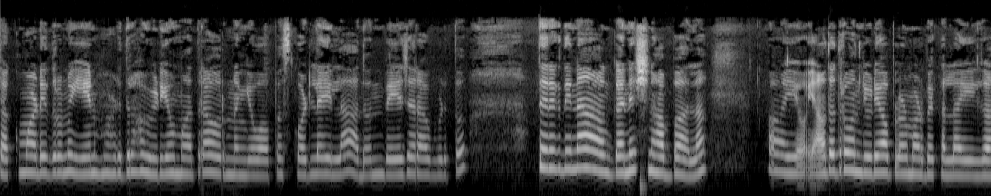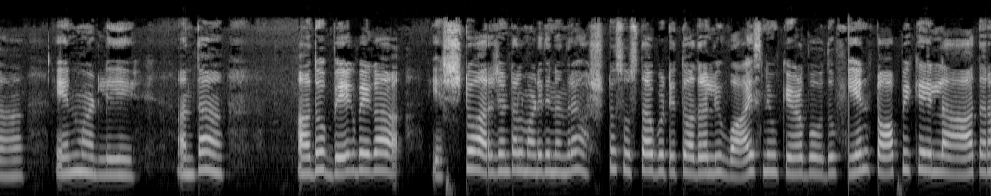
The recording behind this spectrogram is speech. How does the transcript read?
ಚೆಕ್ ಮಾಡಿದ್ರು ಏನು ಮಾಡಿದ್ರು ಆ ವಿಡಿಯೋ ಮಾತ್ರ ಅವ್ರು ನನಗೆ ವಾಪಸ್ ಕೊಡಲೇ ಇಲ್ಲ. ಅದೊಂದು ಬೇಜಾರಾಗ್ಬಿಡ್ತು. ತಿರುಗಿ ದಿನ ಗಣೇಶನ ಹಬ್ಬ ಅಲ್ಲ? ಅಯ್ಯೋ, ಯಾವುದಾದ್ರೂ ಒಂದು ವಿಡಿಯೋ ಅಪ್ಲೋಡ್ ಮಾಡಬೇಕಲ್ಲ ಈಗ. ಏನು ಮಾಡಲಿ ಅಂತ. ಅದು ಬೇಗ ಬೇಗ ಎಷ್ಟು ಅರ್ಜೆಂಟಲ್ಲಿ ಮಾಡಿದ್ದೀನಿ ಅಂದರೆ ಅಷ್ಟು ಸುಸ್ತಾಗ್ಬಿಟ್ಟಿತ್ತು. ಅದರಲ್ಲಿ ವಾಯ್ಸ್ ನೀವು ಕೇಳ್ಬೋದು. ಏನು ಟಾಪಿಕೇ ಇಲ್ಲ, ಆ ಥರ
